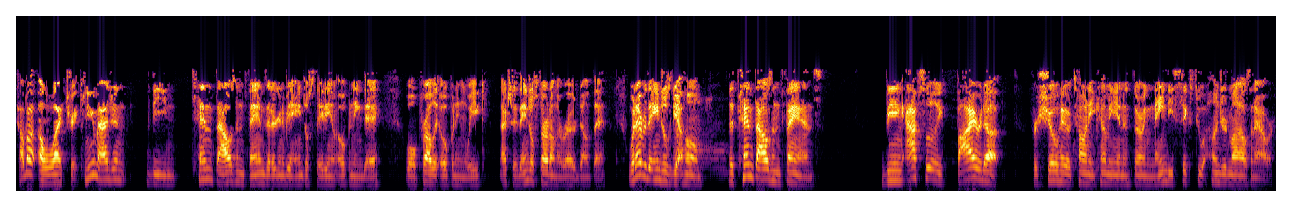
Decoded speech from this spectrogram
How about electric? Can you imagine the 10,000 fans that are going to be at Angel Stadium opening day? Well, probably opening week. Actually, the Angels start on the road, don't they? Whenever the Angels get home, the 10,000 fans being absolutely fired up for Shohei Ohtani coming in and throwing 96 to 100 miles an hour.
